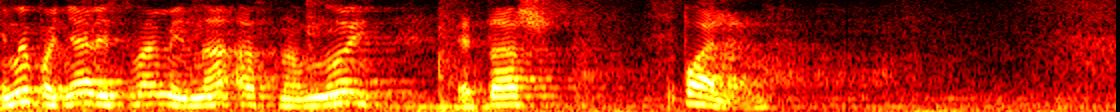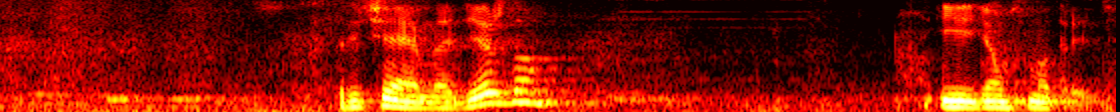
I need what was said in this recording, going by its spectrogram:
И мы поднялись с вами на основной этаж спален. Встречаем Надежду и идем смотреть.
